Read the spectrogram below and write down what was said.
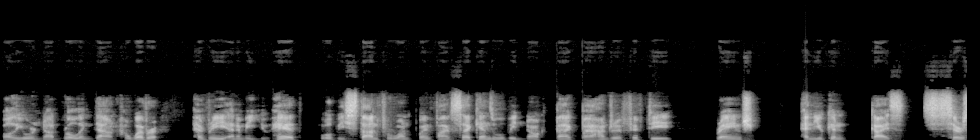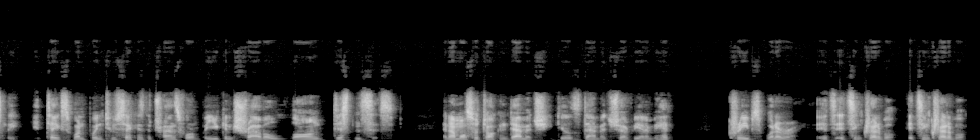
while you were not rolling down. However, every enemy you hit will be stunned for 1.5 seconds, will be knocked back by 150 range, and you can, guys, seriously, it takes 1.2 seconds to transform, but you can travel long distances. And I'm also talking damage. He deals damage to every enemy hit, creeps, whatever. It's it's incredible. It's incredible.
